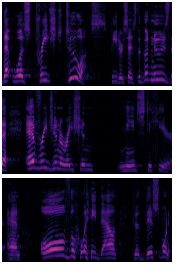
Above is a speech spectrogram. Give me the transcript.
that was preached to us, Peter says. The good news that every generation needs to hear. And all the way down to this morning,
